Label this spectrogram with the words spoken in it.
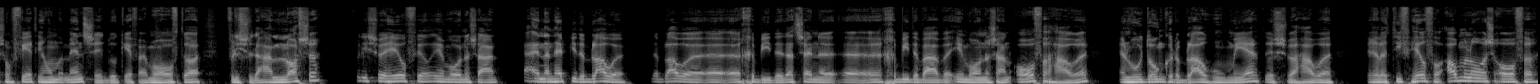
zo'n 1400 mensen, doe ik even uit mijn hoofd door. Verliezen we aan lossen, verliezen we heel veel inwoners aan. Ja, en dan heb je de blauwe, de blauwe gebieden. Dat zijn de gebieden waar we inwoners aan overhouden. En hoe donkerder blauw, hoe meer. Dus we houden relatief heel veel Almeloers over.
